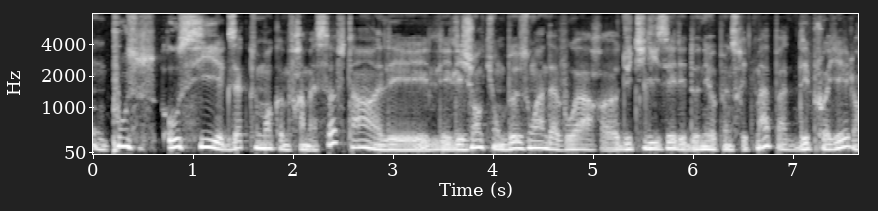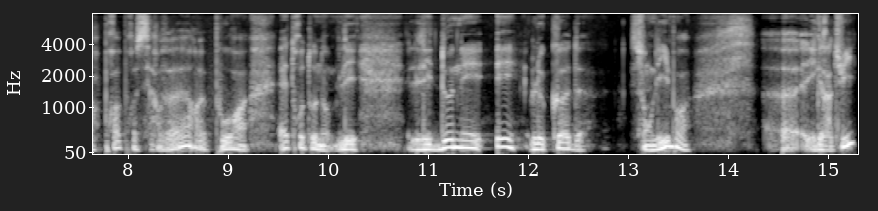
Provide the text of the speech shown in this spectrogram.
on, pousse aussi exactement comme Framasoft hein, les, les, les, gens qui ont besoin d'avoir euh, d'utiliser les données OpenStreetMap à déployer leurs propres serveurs pour être autonomes. Les, les données et le code sont libres euh, et gratuits.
